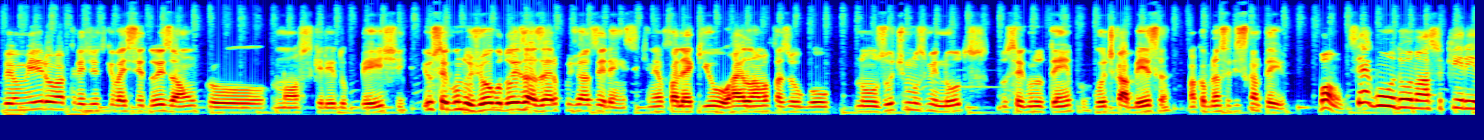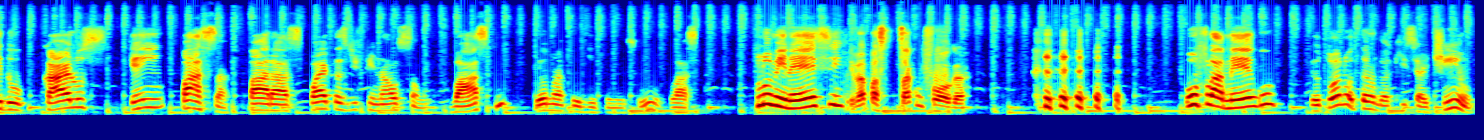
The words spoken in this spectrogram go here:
Belmiro, acredito que vai ser 2x1 pro nosso querido Peixe. E o segundo jogo, 2x0 pro Juazeirense. Que nem eu falei aqui, o Railan vai fazer o gol nos últimos minutos do segundo tempo. Gol de cabeça, uma cobrança de escanteio. Bom, segundo o nosso querido Carlos, quem passa para as quartas de final são Vasco. Eu não acredito nisso. Uh, Vasco. Fluminense. E vai passar com folga. o Flamengo. Eu tô anotando aqui certinho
